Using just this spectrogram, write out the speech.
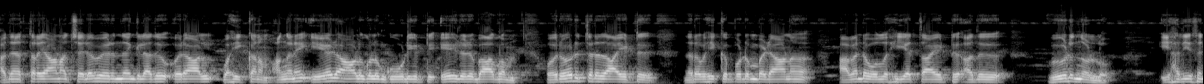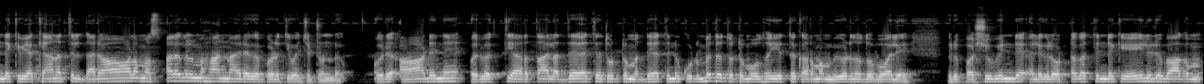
അതിന് എത്രയാണോ ചിലവ് വരുന്നതെങ്കിൽ അത് ഒരാൾ വഹിക്കണം. അങ്ങനെ ഏഴ് ആളുകളും കൂടിയിട്ട് ഏഴിലൊരു ഭാഗം ഓരോരുത്തരതായിട്ട് നിർവഹിക്കപ്പെടുമ്പോഴാണ് അവന്റെ ഉലഹിയത്തായിട്ട് അത് വീടുന്നുള്ളൂ. ഈ ഹദീസിന്റെയൊക്കെ വ്യാഖ്യാനത്തിൽ ധാരാളം മസാലകൾ മഹാന്മാർ രേഖപ്പെടുത്തി വച്ചിട്ടുണ്ട്. ഒരു ആടിനെ ഒരു വ്യക്തി അറുത്താൽ അദ്ദേഹത്തെ തൊട്ടും അദ്ദേഹത്തിന്റെ കുടുംബത്തെ തൊട്ടും ഉദയത്ത് കർമ്മം വീടുന്നതുപോലെ ഒരു പശുവിന്റെ അല്ലെങ്കിൽ ഒട്ടകത്തിന്റെ കീഴിലൊരു ഭാഗം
